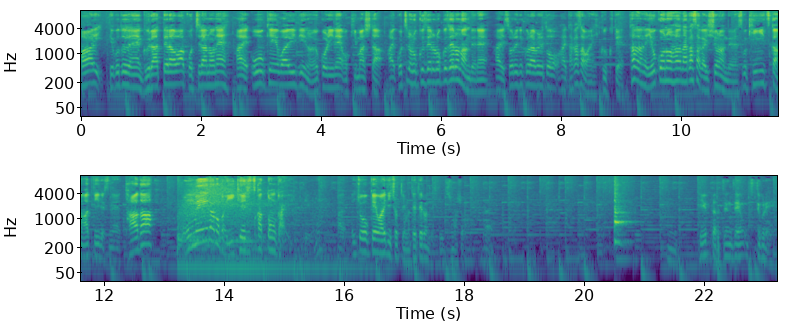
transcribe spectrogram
はい。ということでね、グラテラはこちらのね、はい、OKYD の横にね、置きました。はい、こちら6060なんでね、はい、それに比べると、はい、高さはね、低くて。ただね、横の長さが一緒なんでね、すごい均一感があっていいですね。ただ、おめえらのがいいケージ使っとんかいっていうね。はい、一応 OKYD ちょっと今出てるんで、映しましょう。はい。うん。って言ったら全然映ってくれへんやん。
